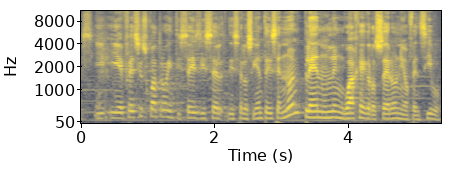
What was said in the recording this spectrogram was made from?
es. Y, y Efesios 4:26 dice, dice lo siguiente, dice, no empleen un lenguaje grosero ni ofensivo,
